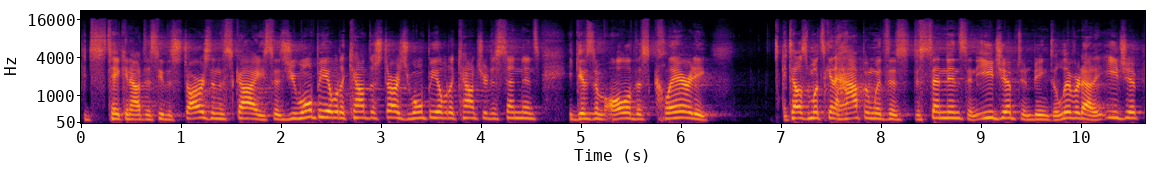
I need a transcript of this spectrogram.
he's taken out to see the stars in the sky. He says, You won't be able to count the stars, you won't be able to count your descendants. He gives them all of this clarity. He tells them what's going to happen with his descendants in Egypt and being delivered out of Egypt.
